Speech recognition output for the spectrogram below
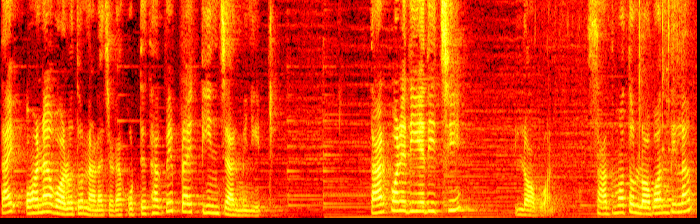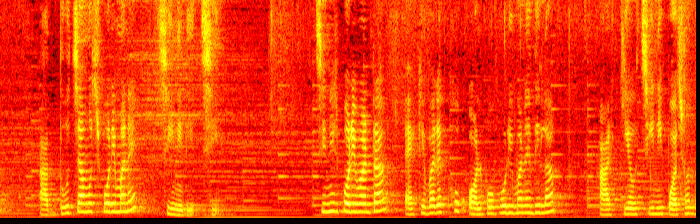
তাই অনাবরত নাড়াচাড়া করতে থাকবে প্রায় তিন চার মিনিট। তারপরে দিয়ে দিচ্ছি লবণ। স্বাদ মতো লবণ দিলাম আর দু চামচ পরিমাণে চিনি দিচ্ছি। চিনির পরিমাণটা একেবারে খুব অল্প পরিমাণে দিলাম আর কেউ চিনি পছন্দ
